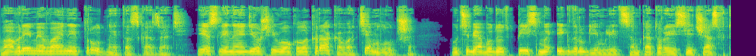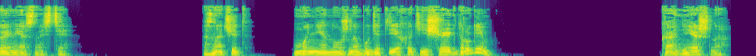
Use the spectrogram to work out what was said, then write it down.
Во время войны трудно это сказать. Если найдешь его около Кракова, тем лучше. У тебя будут письма и к другим лицам, которые сейчас в той местности. Значит, мне нужно будет ехать еще и к другим? Конечно.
